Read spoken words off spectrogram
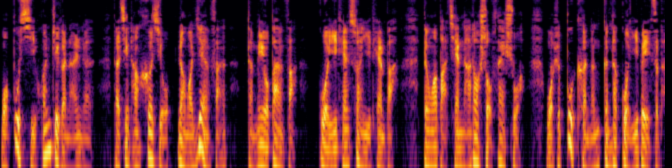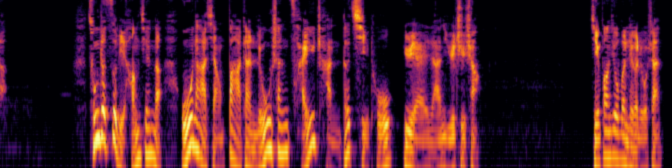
我不喜欢这个男人，他经常喝酒，让我厌烦。但没有办法，过一天算一天吧。等我把钱拿到手再说。我是不可能跟他过一辈子的。从这字里行间呢，吴娜想霸占刘山财产的企图跃然于纸上。警方就问这个刘山：“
